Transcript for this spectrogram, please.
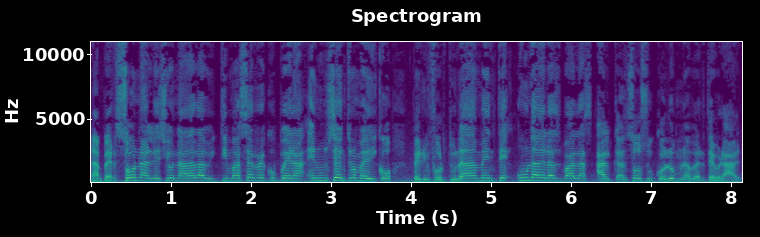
La persona lesionada, la víctima, se recupera en un centro médico, pero infortunadamente una de las balas alcanzó su columna vertebral.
